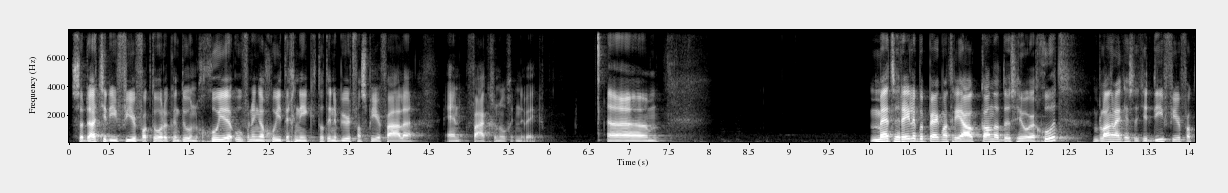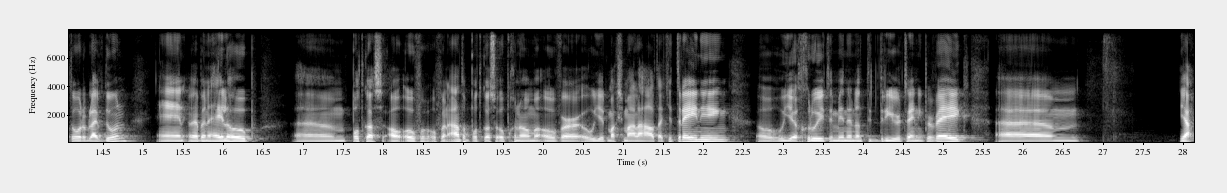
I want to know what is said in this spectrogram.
Zodat je die vier factoren kunt doen. Goede oefeningen, goede techniek, tot in de buurt van spierfalen en vaak genoeg in de week. Um, met redelijk beperkt materiaal kan dat dus heel erg goed. Belangrijk is dat je die vier factoren blijft doen. En we hebben een hele hoop um, podcasts al over, of een aantal podcasts opgenomen over hoe je het maximale haalt uit je training, hoe je groeit in minder dan drie uur training per week. Um, ja,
